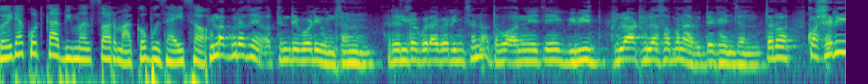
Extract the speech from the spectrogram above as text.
गैडाकोटका विमल शर्माको बुझाइ छ। ठूला कुरा चाहिँ अत्यन्तै बढी हुन्छन्। रेलका कुरा गरिन्छन् अथवा अन्य चाहिँ विविध ठूला ठूला सपनाहरू देखाइन्छन्। तर कसरी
